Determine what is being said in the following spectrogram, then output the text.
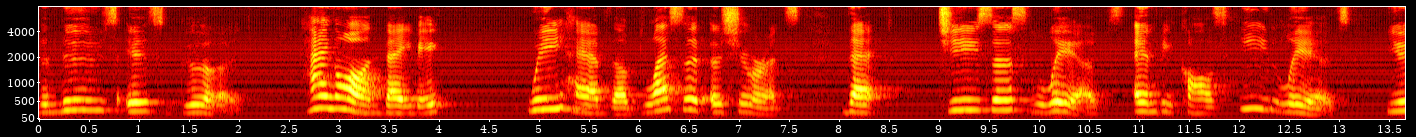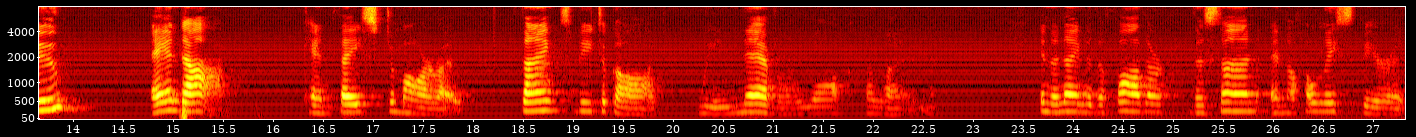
The news is good. Hang on, baby. We have the blessed assurance that Jesus lives, and because he lives, you and I can face tomorrow. Thanks be to God, we never walk alone. In the name of the Father, the Son, and the Holy Spirit,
